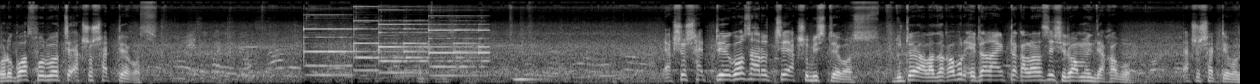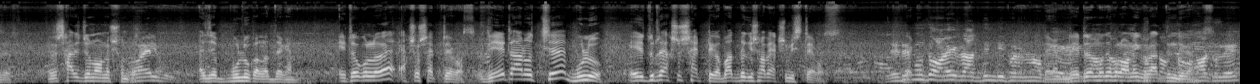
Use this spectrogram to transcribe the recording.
ওটা গজ পড়বে হচ্ছে একশো ষাট টাকা গজ। একশো ষাট টাকা গজ আর হচ্ছে একশো বিশ টাকা গজ। দুটোই আলাদা কাপড়। এটার আরেকটা কালার আছে সেটাও আমি দেখাবো। একশো ষাট টাকা গজের। এটা শাড়ির জন্য অনেক সুন্দর। এই যে ব্লু কালার দেখেন। এটা করলে একশো ষাট টাকা গজ। রেড আর হচ্ছে ব্লু এই দুটো একশো ষাট টাকা বাদ বাকি সব একশো বিশ টাকা গজ। রেডের মধ্যে অনেক রাত দিন ডিফারেন্ট হবে। মধ্যে বলে অনেক রাত দিন difference। হট রেড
